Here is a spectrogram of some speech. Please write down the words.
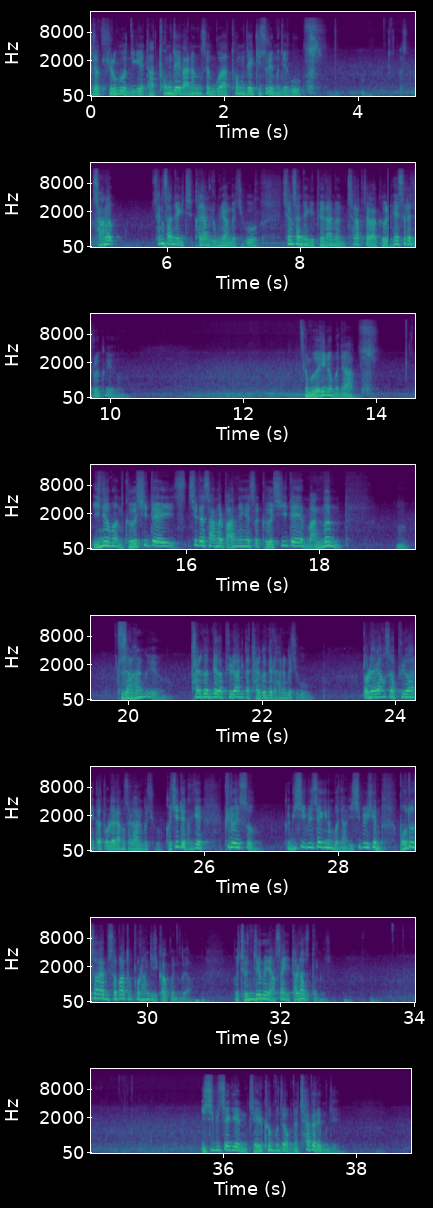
그래서 결국은 이게 다 통제 가능성과 통제 기술의 문제고, 산업 생산력이 가장 중요한 것이고, 생산력이 변하면 철학자가 그걸 해설해 주는 거예요. 그럼 어리는 뭐냐? 이념은 그 시대의, 시대상을 반영해서 그 시대에 맞는 어, 주장하는 거예요. 탈건대가 필요하니까 탈건대를 하는 것이고, 똘레랑스가 필요하니까 똘레랑스를 하는 것이고, 그 시대에 그게 필요했어. 그럼 21세기는 뭐냐? 21세기는 모든 사람이 스마트폰 한 개씩 갖고 있는 거야. 그 전쟁의 양상이 달라졌다는 거죠. 21세기에는 제일 큰 문제가 뭐냐? 차별의 문제예요.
